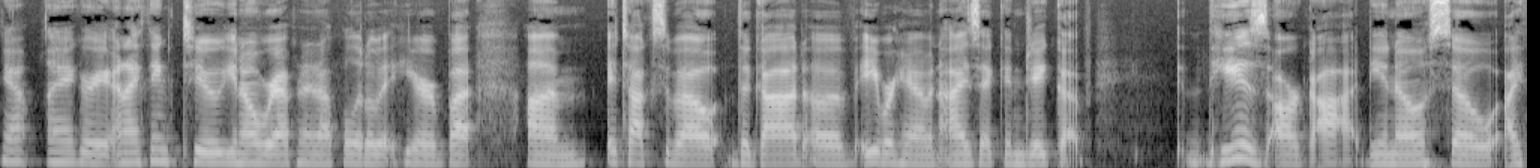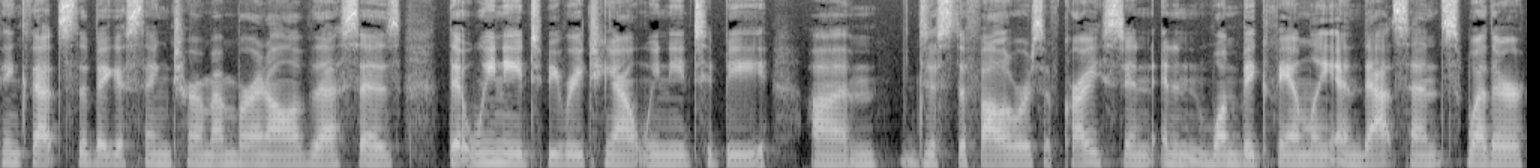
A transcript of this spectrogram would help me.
Yeah, I agree. And I think, too, you know, wrapping it up a little bit here, but um, it talks about the God of Abraham and Isaac and Jacob. He is our God, you know? So I think that's the biggest thing to remember in all of this is that we need to be reaching out. We need to be um, just the followers of Christ and, and one big family in that sense, whether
